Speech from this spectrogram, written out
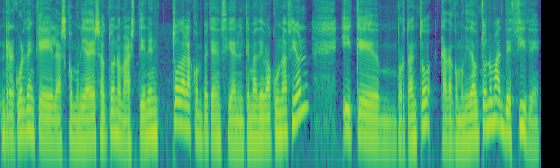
recuerden que las comunidades autónomas tienen toda la competencia en el tema de vacunación y que, por tanto, cada comunidad autónoma decide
